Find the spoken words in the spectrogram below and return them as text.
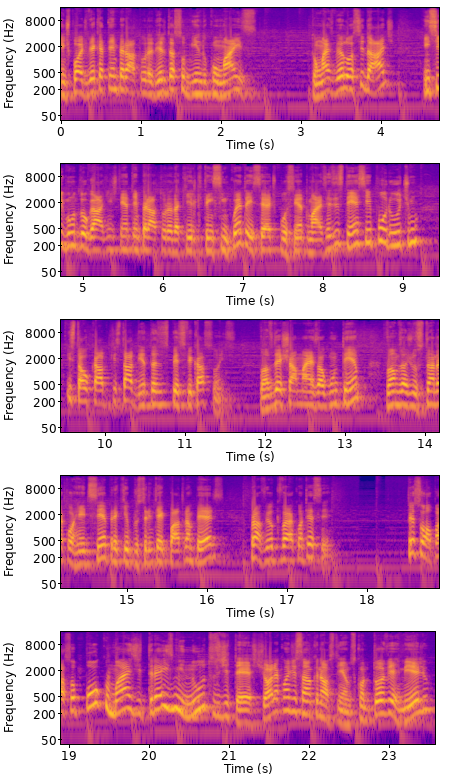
A gente pode ver que a temperatura dele está subindo com mais, com mais velocidade em segundo lugar, a gente tem a temperatura daquele que tem 57% mais resistência. E por último, está o cabo que está dentro das especificações. Vamos deixar mais algum tempo, vamos ajustando a corrente sempre aqui para os 34 amperes para ver o que vai acontecer. Pessoal, passou pouco mais de 3 minutos de teste. Olha a condição que nós temos. Condutor vermelho,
